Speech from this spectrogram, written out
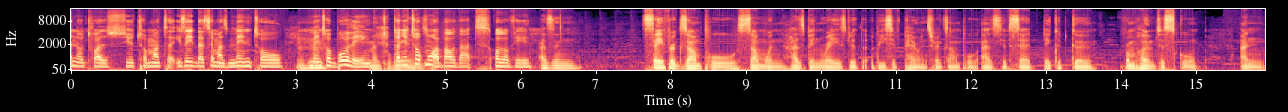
I know it was you traumata. Is it the same as mental Mhm. mental bullying? Mental Can you talk more well. about that, all of you? As in, say for example, someone has been raised with abusive parents. For example, as you've said, they could go from home to school, and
